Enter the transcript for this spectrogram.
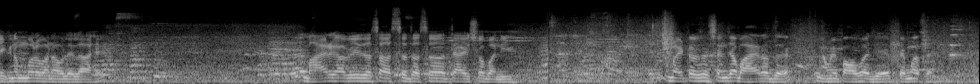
एक नंबर बनवलेला आहे. बाहेरगावी जसं असतं तसं त्या हिशोबाने. मेट्रो स्टेशनच्या बाहेरच आहे. आम्ही पावभाजी आहे. फेमस आहे.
